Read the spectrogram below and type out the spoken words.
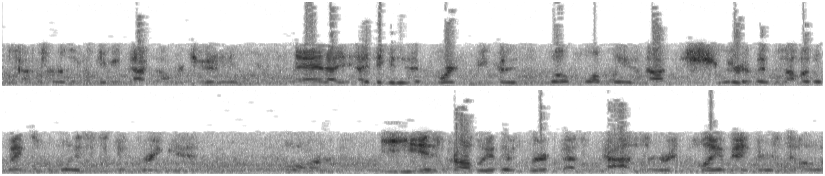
success or at least giving that an opportunity. And I, I think it is important because Will Plumlee is not the shooter that some of the wings Blazers can bring in, or he is probably their third best passer and playmaker. So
